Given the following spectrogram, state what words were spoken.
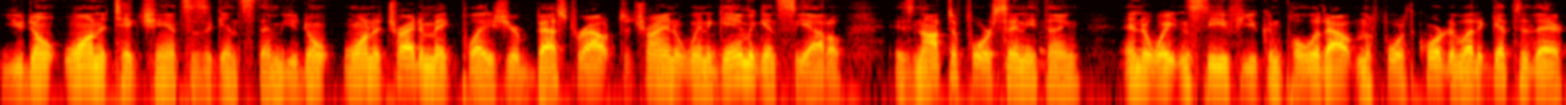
you don't want to take chances against them. You don't want to try to make plays. Your best route to trying to win a game against Seattle is not to force anything and to wait and see if you can pull it out in the fourth quarter, let it get to there.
